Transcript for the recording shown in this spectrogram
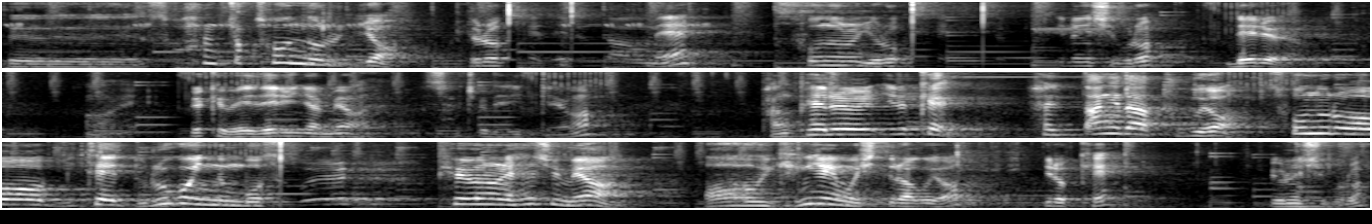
그 한쪽 손으로요. 이렇게 내린 다음에 손을 이렇게 이런 식으로 내려요. 어, 이렇게 왜 내리냐면 살짝 내릴게요. 방패를 이렇게 할- 땅에다 두고요. 손으로 밑에 누르고 있는 모습을 표현을 해주면 어우 굉장히 멋있더라고요. 이렇게 이런 식으로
